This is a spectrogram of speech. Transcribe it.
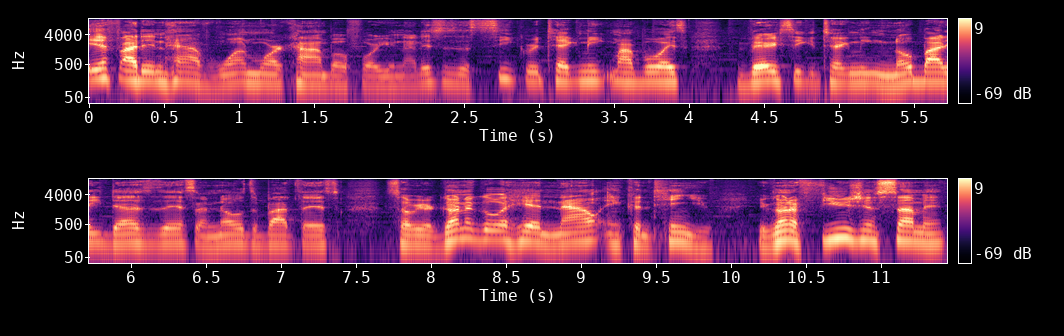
if I didn't have one more combo for you. Now, this is a secret technique, my boys. Very secret technique. Nobody does this or knows about this. So you're going to go ahead now and continue. You're going to fusion summon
